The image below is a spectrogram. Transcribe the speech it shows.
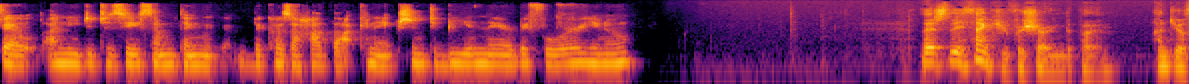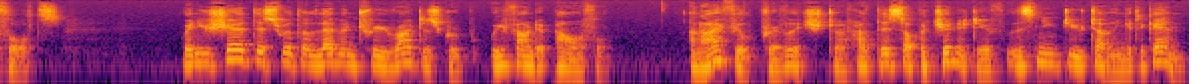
felt I needed to say something because I had that connection to be in there before, you know. Lesley, thank you for sharing the poem and your thoughts. When you shared this with the Lemon Tree Writers Group, we found it powerful, and I feel privileged to have had this opportunity of listening to you telling it again.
